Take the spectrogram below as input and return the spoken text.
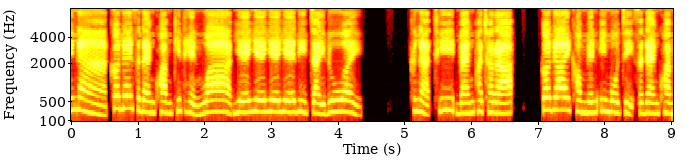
นินา ก็ได้แสดงความคิดเห็นว่า เย่เย่เย่เย่ดีใจด้วย ขณะที่แบงค์พัชระ ก็ได้คอมเมนต์อีโมจิแสดงความ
